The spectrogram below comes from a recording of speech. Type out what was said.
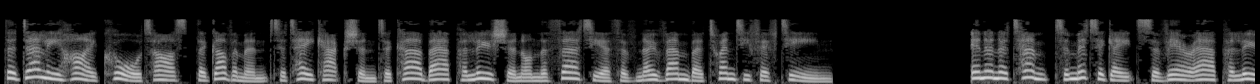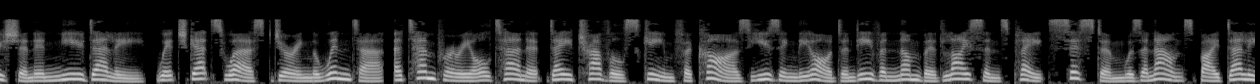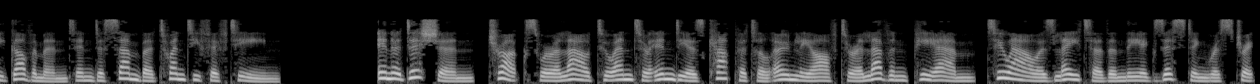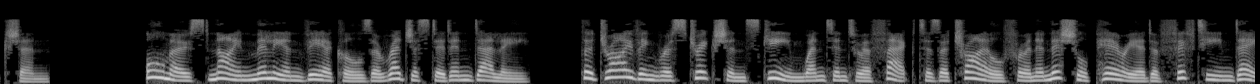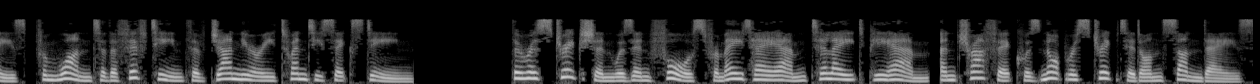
The Delhi High Court asked the government to take action to curb air pollution on 30 November 2015. In an attempt to mitigate severe air pollution in New Delhi, which gets worse during the winter, a temporary alternate day travel scheme for cars using the odd and even numbered license plates system was announced by Delhi government in December 2015. In addition, trucks were allowed to enter India's capital only after 11 pm, two hours later than the existing restriction. Almost 9 million vehicles are registered in Delhi. The driving restriction scheme went into effect as a trial for an initial period of 15 days, from 1 to 15 January 2016. The restriction was in force from 8 am till 8 pm, and traffic was not restricted on Sundays.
